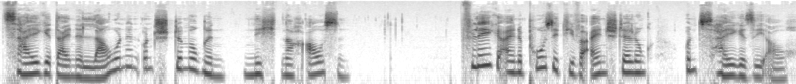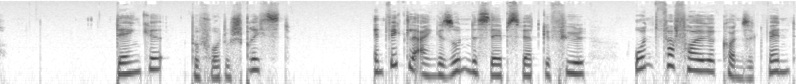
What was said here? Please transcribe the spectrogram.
Zeige deine Launen und Stimmungen nicht nach außen. Pflege eine positive Einstellung und zeige sie auch. Denke, bevor du sprichst. Entwickle ein gesundes Selbstwertgefühl und verfolge konsequent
